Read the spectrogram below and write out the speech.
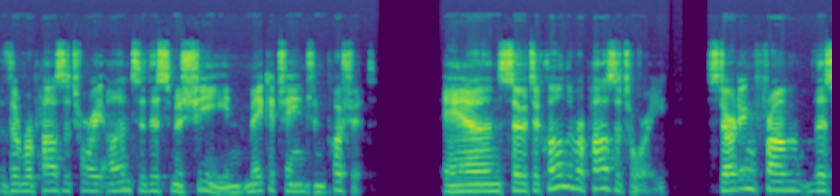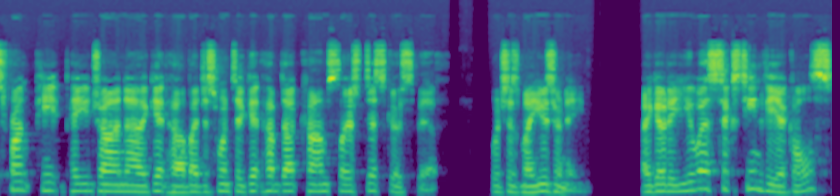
the repository onto this machine, make a change and push it. And so to clone the repository, starting from this front page on uh, GitHub, I just went to github.com slash discospiff, which is my username. I go to US 16 vehicles.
